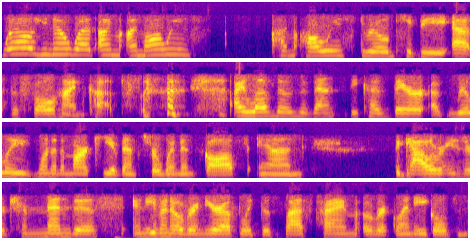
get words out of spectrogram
well, you know what? I'm I'm always I'm always thrilled to be at the Solheim Cups. I love those events because they're really one of the marquee events for women's golf and the galleries are tremendous. And even over in europe like this last time over at gleneagles in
